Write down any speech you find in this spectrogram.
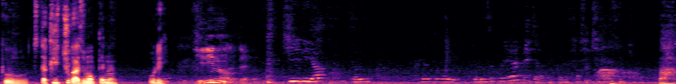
그 진짜 귀추가 주목되는 우리. 길이는 어때? 길이요? 아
